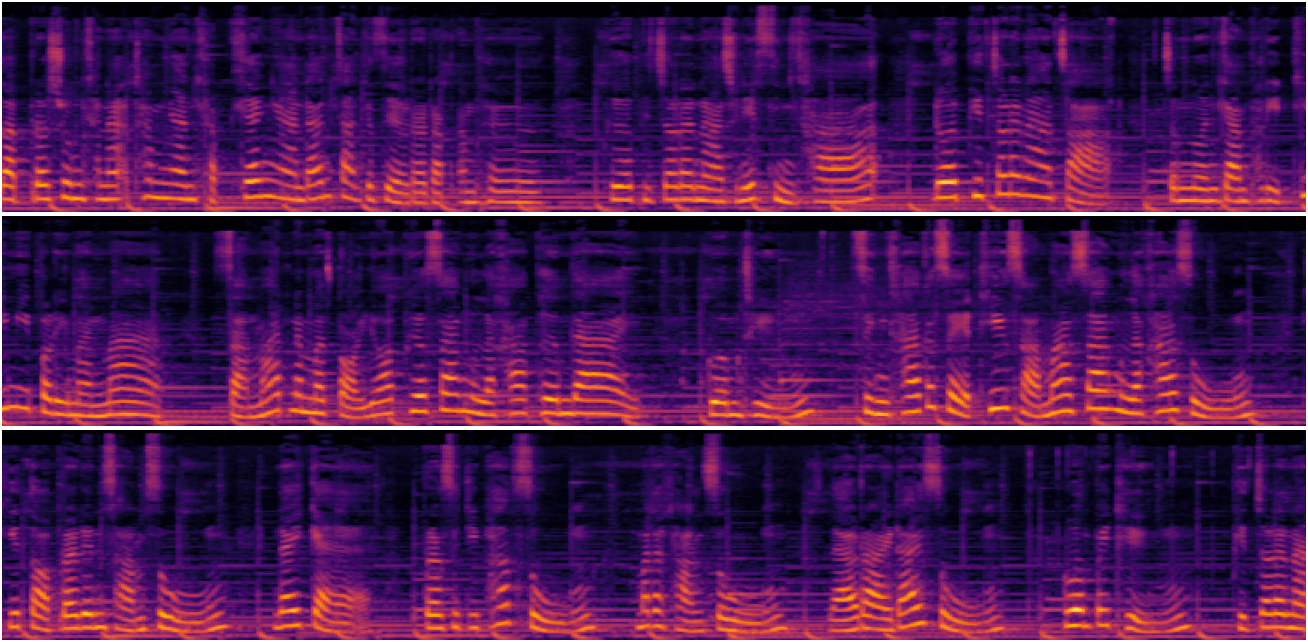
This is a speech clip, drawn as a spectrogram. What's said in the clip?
จัดประชุมคณะทำงานขับเคลื่อนงานด้านการเกษตรระดับอำเภอ เพื่อพิจารณาชนิดสินค้า โดยพิจารณาจากจำนวนการผลิตที่มีปริมาณมาก สามารถนำมาต่อยอดเพื่อสร้างมูลค่าเพิ่มได้ รวมถึงสินค้าเกษตรที่สามารถสร้างมูลค่าสูง ที่ตอบประเด็น 3 สูง ได้แก่ ประสิทธิภาพสูง มาตรฐานสูง และรายได้สูง รวมไปถึงพิจารณา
